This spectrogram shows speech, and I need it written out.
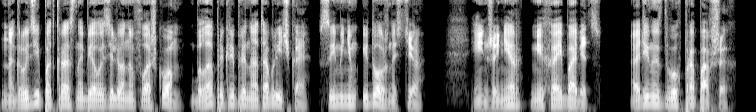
На груди под красно-бело-зеленым флажком была прикреплена табличка с именем и должностью. Инженер Михай Бабец, один из двух пропавших.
